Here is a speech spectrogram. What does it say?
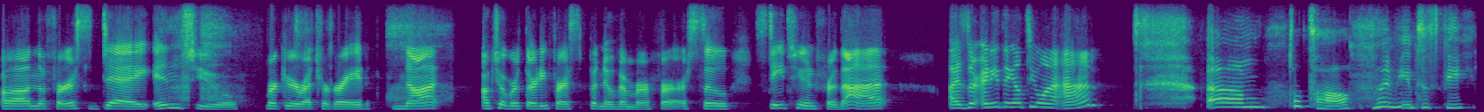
on the first day into Mercury retrograde, not October 31st, but November 1st. So stay tuned for that. Is there anything else you want to add? Um, that's all. I mean, just be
